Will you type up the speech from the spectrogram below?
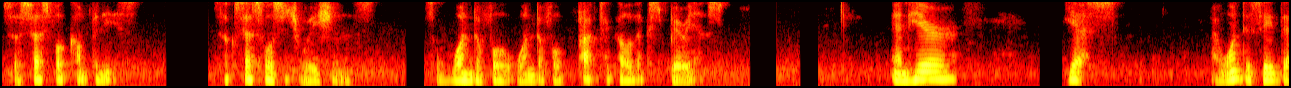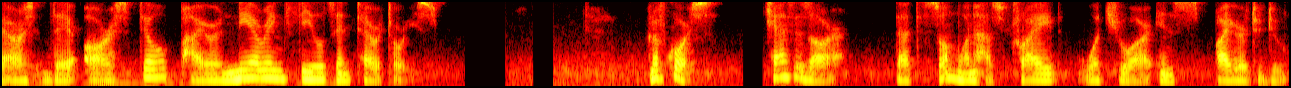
successful companies, successful situations. It's a wonderful, wonderful practical experience. And here, yes, I want to say there are, there are still pioneering fields and territories. And of course, chances are that someone has tried what you are inspired to do.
